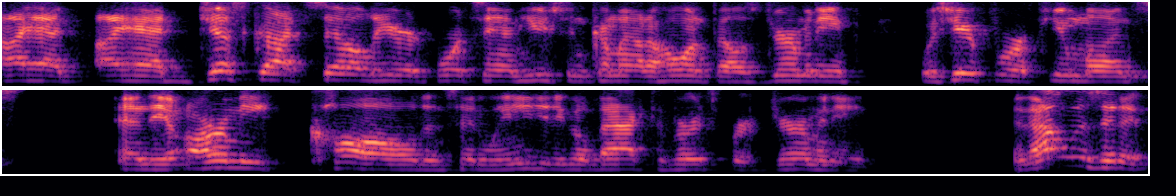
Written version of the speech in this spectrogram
I had I had just got settled here at Fort Sam Houston, come out of Hohenfels, Germany, was here for a few months, and the Army called and said, We need you to go back to Würzburg, Germany. And that was at a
